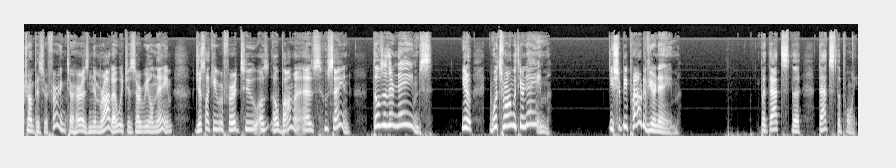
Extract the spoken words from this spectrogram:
Trump is referring to her as Nimrata, which is her real name, just like he referred to Obama as Hussein. Those are their names. You know, what's wrong with your name? You should be proud of your name. But that's the that's the point.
